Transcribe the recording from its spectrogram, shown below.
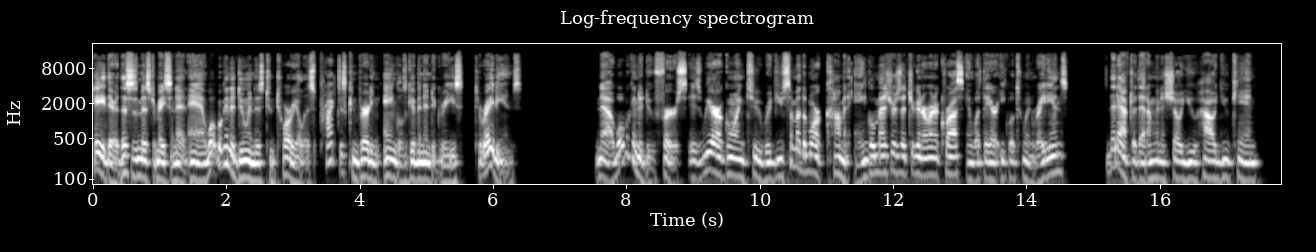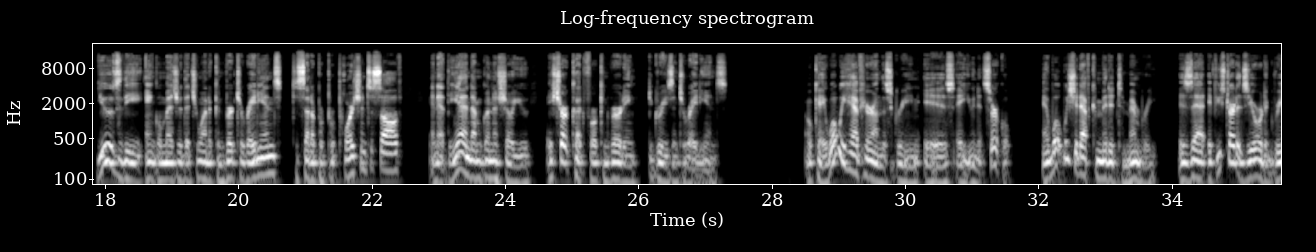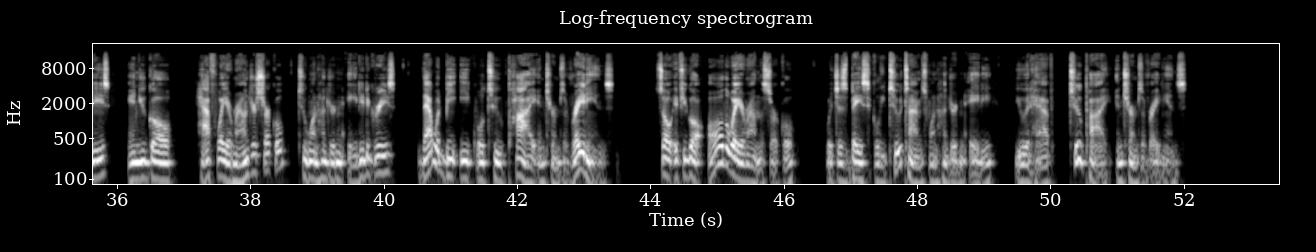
Hey there, this is Mr. Maisonet, and what we're going to do in this tutorial is practice converting angles given in degrees to radians. Now, what we're going to do first is we are going to review some of the more common angle measures that you're going to run across and what they are equal to in radians. And then after that, I'm going to show you how you can use the angle measure that you want to convert to radians to set up a proportion to solve. And at the end, I'm going to show you a shortcut for converting degrees into radians. Okay, what we have here on the screen is a unit circle. And what we should have committed to memory is that if you start at 0 degrees and you go halfway around your circle to 180 degrees, that would be equal to pi in terms of radians. So if you go all the way around the circle, which is basically 2 times 180, you would have 2 pi in terms of radians.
